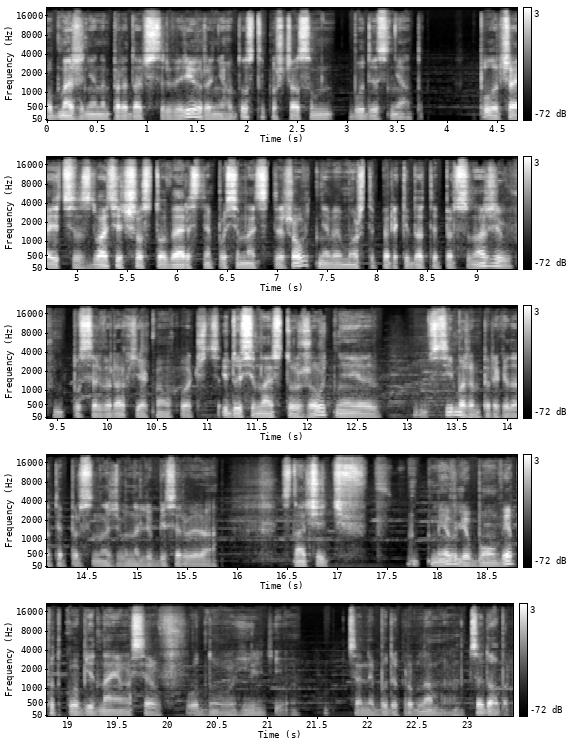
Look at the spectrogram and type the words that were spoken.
Обмеження на передачу серверів раннього доступу з часом буде знято. Получається, з 26 вересня по 17 жовтня ви можете перекидати персонажів по серверах, як вам хочеться. І до 17 жовтня всі можемо перекидати персонажів на любі сервера. Значить, ми в будь-якому випадку об'єднаємося в одну гільдію. Це не буде проблемою. Це добре.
